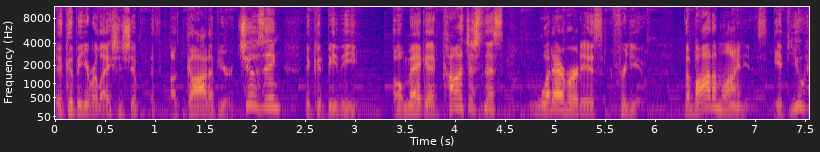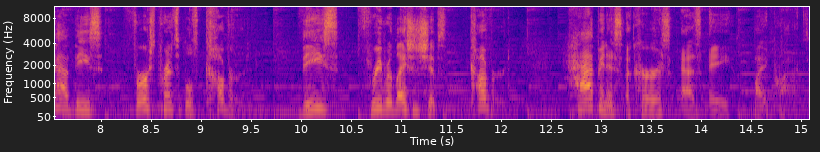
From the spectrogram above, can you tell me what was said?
It could be your relationship with a God of your choosing. It could be the Omega consciousness, whatever it is for you. The bottom line is if you have these first principles covered, these three relationships covered, happiness occurs as a byproduct.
